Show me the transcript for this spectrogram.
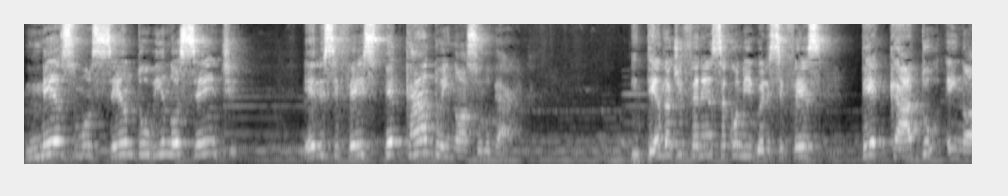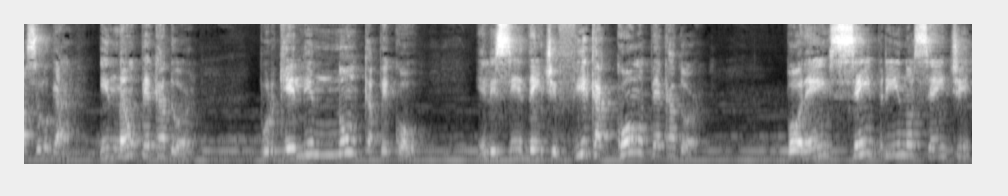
mesmo sendo inocente. Ele se fez pecado em nosso lugar. Entenda a diferença comigo. Ele se fez pecado em nosso lugar e não pecador, porque ele nunca pecou. Ele se identifica como pecador porém sempre inocente,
